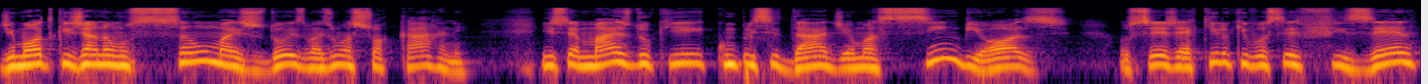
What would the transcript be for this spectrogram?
de modo que já não são mais dois, mas uma só carne. Isso é mais do que cumplicidade, é uma simbiose, ou seja, é aquilo que você fizer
